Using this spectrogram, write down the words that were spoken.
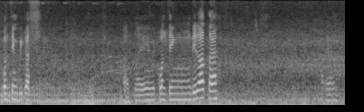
konting bigas. At may konting dilata. Ayan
